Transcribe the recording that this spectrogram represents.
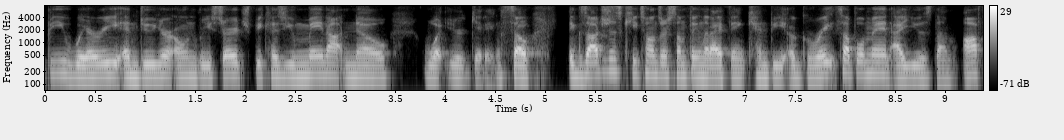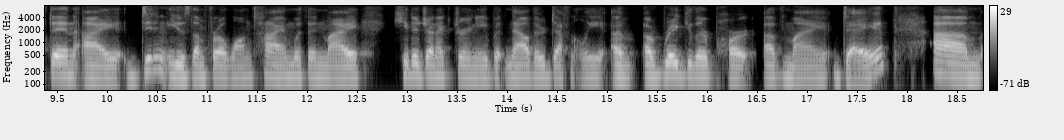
be wary and do your own research because you may not know what you're getting. So, exogenous ketones are something that I think can be a great supplement. I use them often. I didn't use them for a long time within my ketogenic journey, but now they're definitely a, a regular part of my day. Um,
